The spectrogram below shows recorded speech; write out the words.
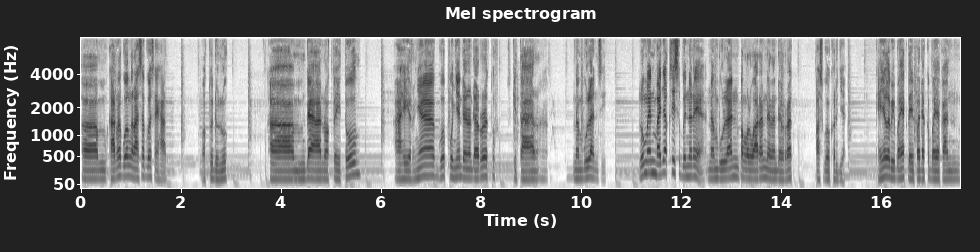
Um, karena gue ngerasa gue sehat waktu dulu. Um, dan waktu itu akhirnya gue punya dana darurat tuh sekitar enam bulan sih lumayan banyak sih sebenarnya ya. 6 bulan pengeluaran dana darurat pas gue kerja. Kayaknya lebih banyak daripada kebanyakan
